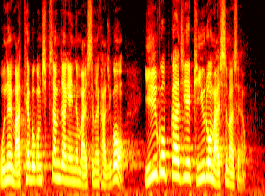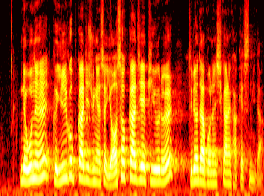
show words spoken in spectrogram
오늘 마태복음 13장에 있는 말씀을 가지고 일곱 가지의 비유로 말씀하세요. 근데 오늘 그 일곱 가지 중에서 여섯 가지의 비유를 들여다보는 시간을 갖겠습니다.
